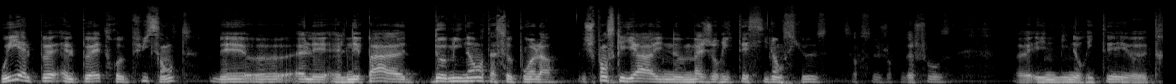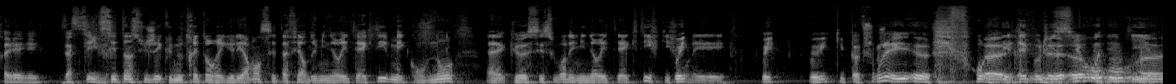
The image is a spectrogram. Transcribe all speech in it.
Oui, elle peut, elle peut être puissante, mais elle, elle n'est pas dominante à ce point-là. Je pense qu'il y a une majorité silencieuse sur ce genre de choses euh, et une minorité euh, très active. C'est un sujet que nous traitons régulièrement, cette affaire de minorité active, mais convenons euh, que c'est souvent les minorités actives qui font les, oui, qui peuvent changer. Euh, font des euh, révolutions euh,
